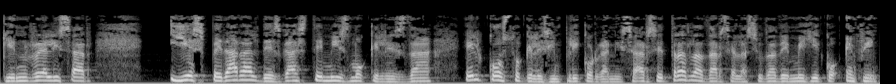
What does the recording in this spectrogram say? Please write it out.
quieren realizar y esperar al desgaste mismo que les da el costo que les implica organizarse, trasladarse a la Ciudad de México, en fin.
